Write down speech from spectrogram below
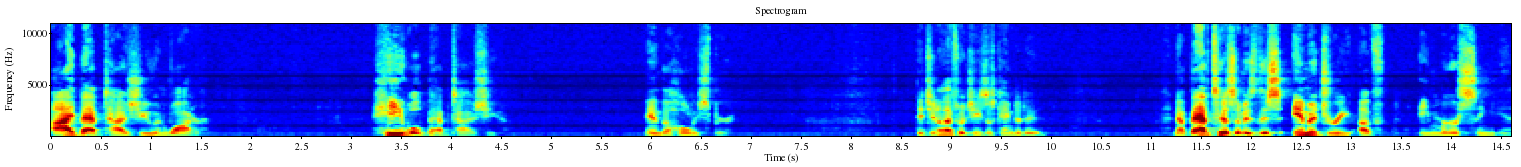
I baptize you in water. He will baptize you in the Holy Spirit. Did you know that's what Jesus came to do? Now, baptism is this imagery of immersing in.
